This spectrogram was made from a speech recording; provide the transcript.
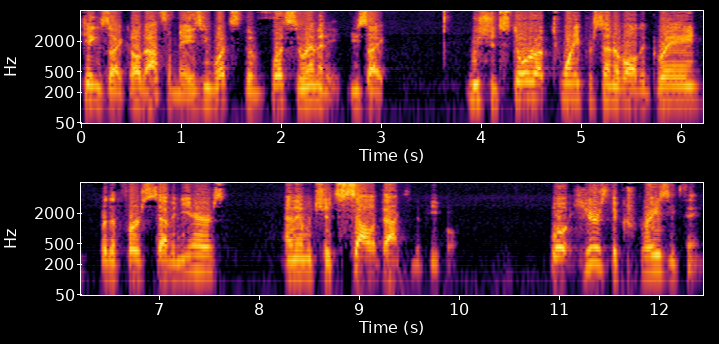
King's like, "Oh, that's amazing. What's the what's the remedy?" He's like, "We should store up twenty percent of all the grain for the first seven years." and then we should sell it back to the people. Well, here's the crazy thing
